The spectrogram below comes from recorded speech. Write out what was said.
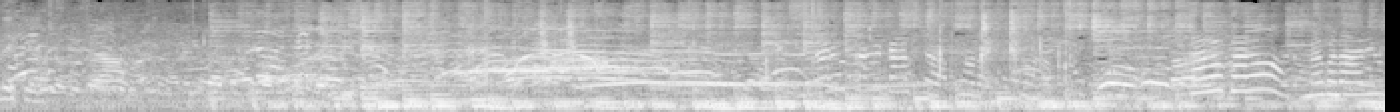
आओ देखे करो करो मैं बना रही हूँ।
